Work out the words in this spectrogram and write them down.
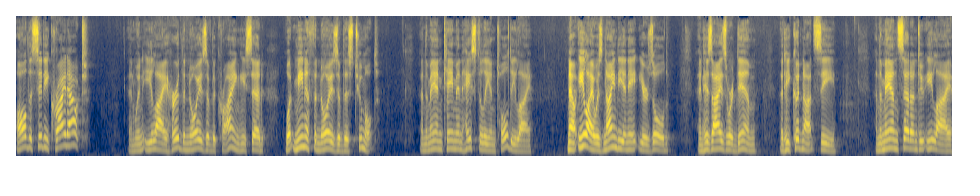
all the city cried out. And when Eli heard the noise of the crying, he said, What meaneth the noise of this tumult? And the man came in hastily and told Eli. Now Eli was ninety and eight years old, and his eyes were dim, that he could not see. And the man said unto Eli,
